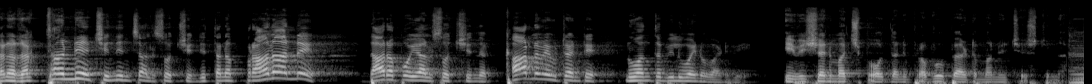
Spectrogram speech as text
తన రక్తాన్నే చిందించాల్సి వచ్చింది. తన ప్రాణాన్నే దారపోయాల్సి వచ్చింది. కారణం ఏమిటంటే నువ్వు అంత విలువైన వాడివి. ఈ విషయాన్ని మర్చిపోవద్దని ప్రభు పేరట మనవి చేస్తున్నా.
